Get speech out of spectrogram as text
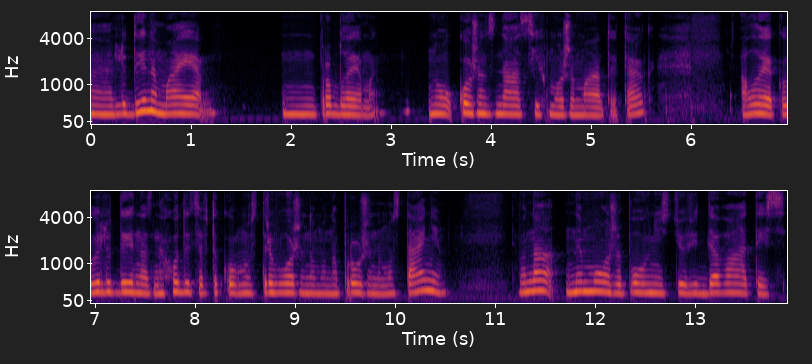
людина має проблеми. Ну, Кожен з нас їх може мати, так? Але коли людина знаходиться в такому стривоженому, напруженому стані, вона не може повністю віддаватись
